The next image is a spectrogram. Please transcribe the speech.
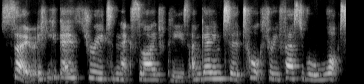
So if you could go through to the next slide, please. I'm going to talk through, first of all, what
